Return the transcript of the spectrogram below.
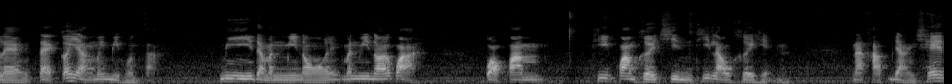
แรง แต่ก็ยังไม่มีคนสั่ง มีแต่มันมีน้อย มันมีน้อยกว่า กว่าความที่ความเคยชินที่เราเคยเห็นนะครับ อย่างเช่น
